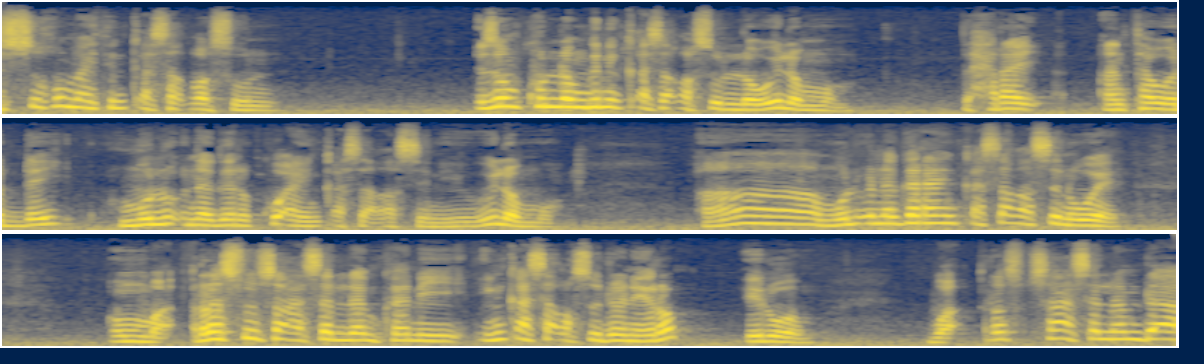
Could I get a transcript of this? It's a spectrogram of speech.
እስኹም ኣይትንቀሳቐሱን እዞም ኩሎም ግን ይንቀሳቐሱ ኣለዉ ኢሎሞም ዳሕራይ ኣንታ ወደይ ሙሉእ ነገር እኮ ኣይንቀሳቐስን እዩ ኢሎሞ ሙሉእ ነገር ኣይንቀሳቐስን እወ ረሱል ስ ሰለም ከ ይንቀሳቀሱ ዶ ነይሮም ኢልዎም ረሱል ስ ሰለም ኣ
